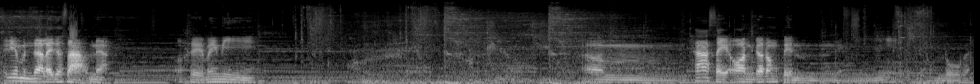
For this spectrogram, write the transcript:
อ้นี่มันอะไรจะสามเนี่ย โอเคไม่มี ถ้าไซออนก็ต้องเป็นอย่างนี้เดี๋ยวผมโลกัน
